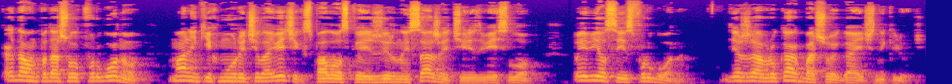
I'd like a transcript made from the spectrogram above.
Когда он подошел к фургону, маленький хмурый человечек с полоской жирной сажи через весь лоб появился из фургона, держа в руках большой гаечный ключ.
